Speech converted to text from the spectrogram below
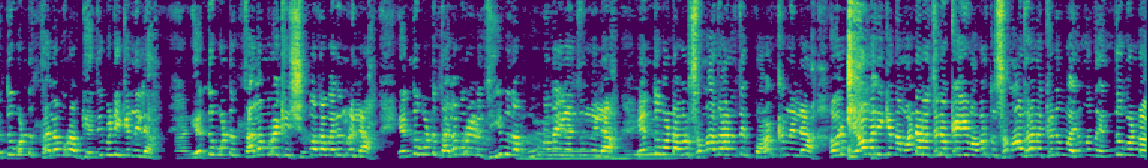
എന്തുകൊണ്ട് തലമുറ ഗതി പിടിക്കുന്നില്ല? എന്തുകൊണ്ട് തലമുറയ്ക്ക് ശുഭത വരുന്നില്ല? എന്തുകൊണ്ട് തലമുറയുടെ ജീവിതം പൂർണതയിലെത്തുന്നില്ല? എന്തുകൊണ്ട് അവർ സമാധാനത്തിൽ പാർക്കുന്നില്ല? അവർ വ്യാപരിക്കുന്ന മണ്ഡലത്തിലൊക്കെയും അവർക്ക് സമാധാനക്കെടും വരുന്നത് എന്തുകൊണ്ട്.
